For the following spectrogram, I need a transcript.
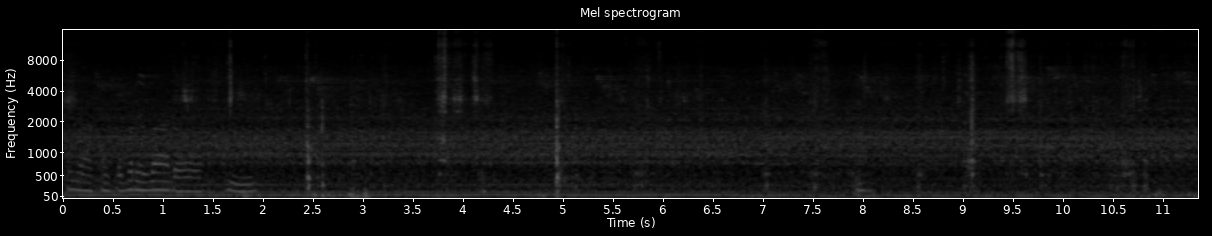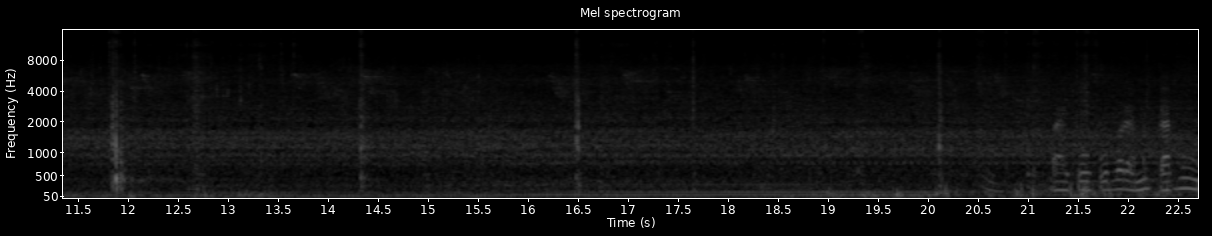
เวลาเขาก็ไม่ได้ว่าดอกอืมใบตัวฟุตอะไรมันกัดมือ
